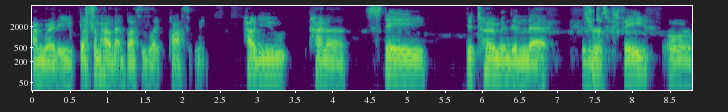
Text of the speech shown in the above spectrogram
I'm ready, but somehow that bus is like passing me. How do you kind of stay determined in that? Is Sure. it just faith or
